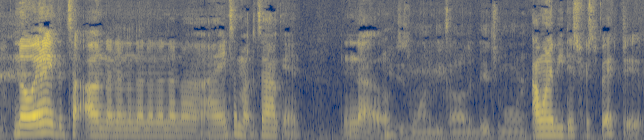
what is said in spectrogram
no, it ain't the talk. Oh no no no no no no no. I ain't talking about the talking. No. You just want to be called a bitch more. I want to be disrespected.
